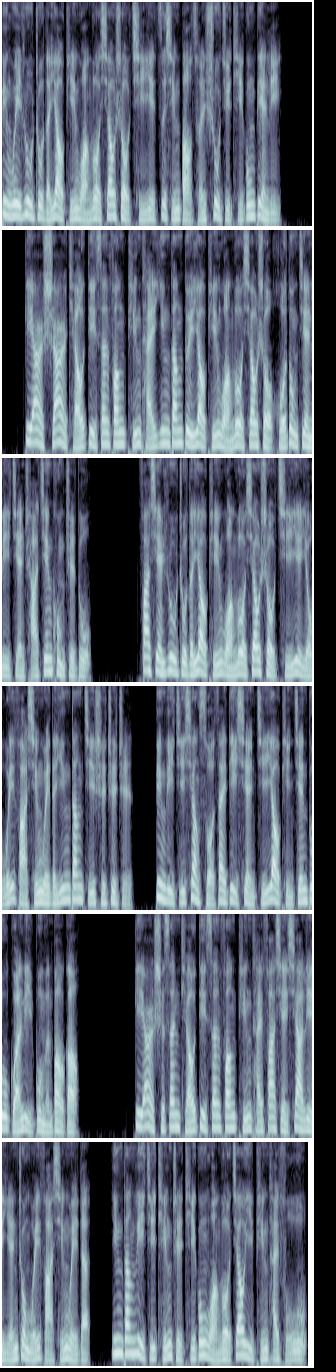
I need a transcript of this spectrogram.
并为入驻的药品网络销售企业自行保存数据提供便利。第二十二条，第三方平台应当对药品网络销售活动建立检查监控制度，发现入驻的药品网络销售企业有违法行为的，应当及时制止，并立即向所在地县级药品监督管理部门报告。第二十三条，第三方平台发现下列严重违法行为的，应当立即停止提供网络交易平台服务，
